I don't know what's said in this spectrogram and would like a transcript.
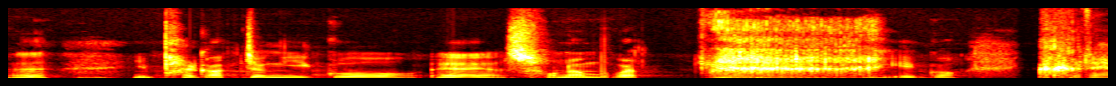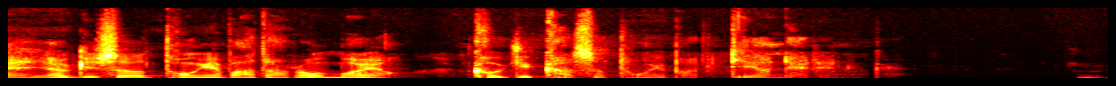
어? 이 팔각정이 있고, 예, 소나무가 쫙 있고, 그래 여기서 동해 바다로 뭐요? 거기 가서 동해 바다 뛰어내리는 거예요. 음.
